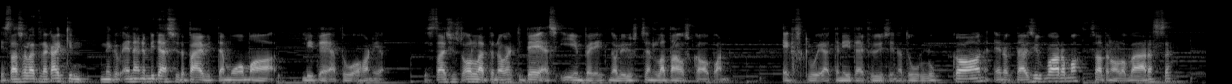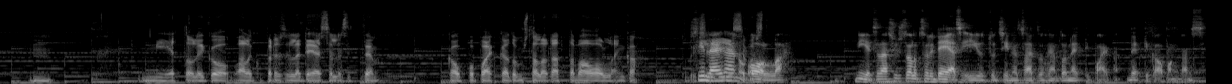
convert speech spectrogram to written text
Ja se taisi olla, että kaikki, niin en nähnyt mitään syytä päivittää mun omaa liteä tuohon. Ja, ja se taisi just olla, että ne kaikki DSi-pelit, ne oli just sen latauskaupan excluja, että niitä ei fyysinä tullutkaan. En ole täysin varma, saatan olla väärässä. Mm. Niin, että oliko alkuperäisellä DSL sitten kauppapaikkaa tuommoista ladattavaa ollenkaan? Tuliko Sillä ei tainnut olla. Niin, että se taisi just olla, että se oli DSI-juttu, että siinä sai tosiaan tuon nettikaupan kanssa.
